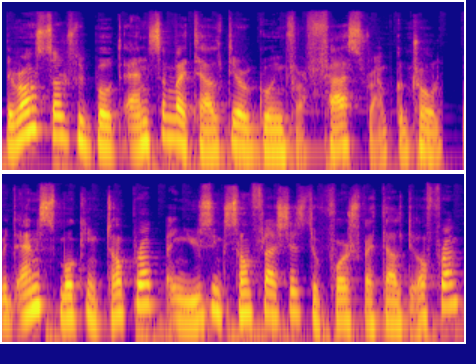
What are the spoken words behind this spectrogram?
The round starts with both ENCE and Vitality are going for fast ramp control, with ENCE smoking top ramp and using some flashes to force Vitality off ramp,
